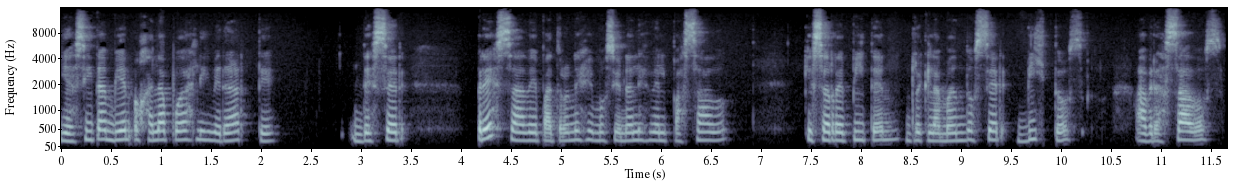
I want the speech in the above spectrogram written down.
Y así también ojalá puedas liberarte de ser presa de patrones emocionales del pasado que se repiten reclamando ser vistos, abrazados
